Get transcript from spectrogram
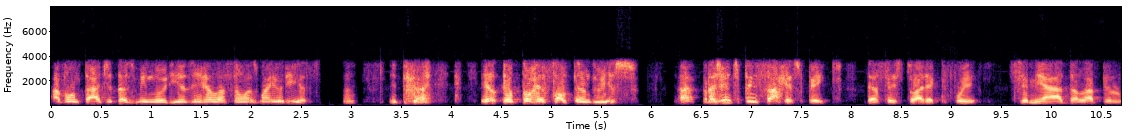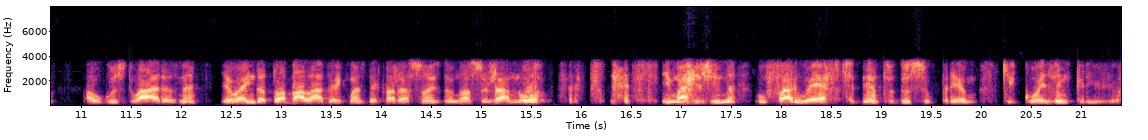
à vontade das minorias em relação às maiorias. Né? Então, eu estou ressaltando isso ah, para a gente pensar a respeito dessa história que foi semeada lá pelo Augusto Aras, né? Eu ainda estou abalado aí com as declarações do nosso Janot. Imagina o faroeste dentro do Supremo, que coisa incrível.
